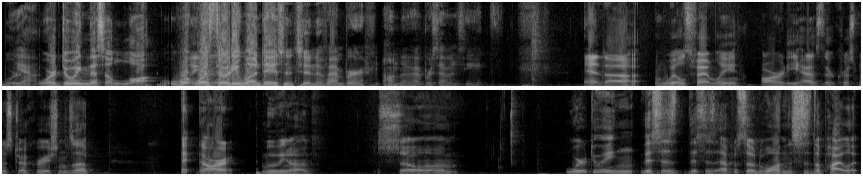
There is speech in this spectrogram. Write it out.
we're, Yeah. we're doing this a lot. We're, we're 31 days into November on November 17th. and uh, Will's family already has their Christmas decorations up. Eh, all right, moving on. So um, we're doing this is this is episode one. This is the pilot.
